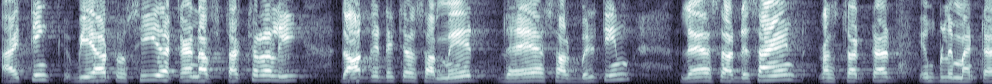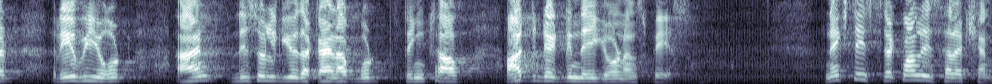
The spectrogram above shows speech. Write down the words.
I think we have to see the kind of structurally the architectures are made, layers are built in, layers are designed, constructed, implemented, reviewed, and this will give the kind of good things of architecting the e-governance space. Next is technology selection.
